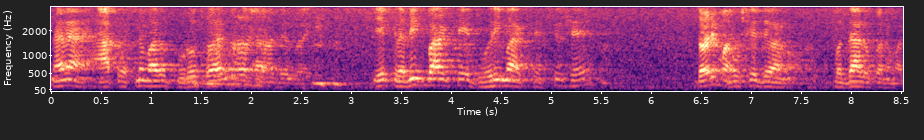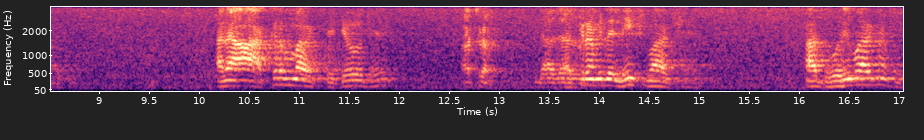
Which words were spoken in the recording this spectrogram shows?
ના ના આ પ્રશ્ન મારો પૂરો થયો. એ ક્રમિક માર્ગ છે ધોરી માર્ગ છે. શું છે? ધોરી માર્ગ. મોક્ષે જવાનો બધા લોકોના માટે. અને આ આક્રમ માર્ગ છે કેવો છે? આક્રમ. અક્રમ એટલે લીફ માર્ગ છે. આ ધોરી માર્ગ નથી.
